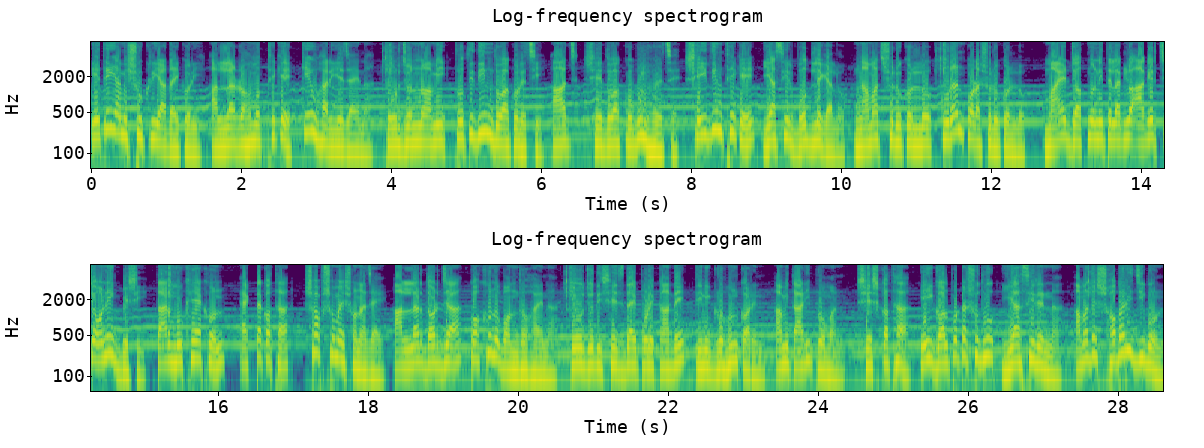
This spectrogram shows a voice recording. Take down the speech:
এতেই আমি শুক্রিয়া আদায় করি। আল্লাহর রহমত থেকে কেউ হারিয়ে যায় না। তোর জন্য আমি প্রতিদিন দোয়া করেছি। আজ সে দোয়া কবুল হয়েছে। সেই দিন থেকে ইয়াসির বদলে গেল। নামাজ শুরু করল, কোরআন পড়া শুরু করল। মায়ের যত্ন নিতে লাগল আগের চেয়ে অনেক বেশি। তার মুখে এখন একটা কথা সব সময় শোনা যায়, আল্লাহর দরজা কখনো বন্ধ হয় না। কেউ যদি সেজদায় পড়ে কাঁদে, তিনি গ্রহণ করেন। আমি তারই প্রমাণ। শেষ কথা, এই গল্পটা শুধু ইয়াসিরের না, আমাদের সবারই জীবন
